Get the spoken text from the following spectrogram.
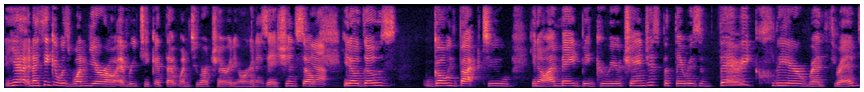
Yeah, and I think it was one euro every ticket that went to our charity organization. So, Yeah. you know, those going back to, you know, I made big career changes, but there is a very clear red thread.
